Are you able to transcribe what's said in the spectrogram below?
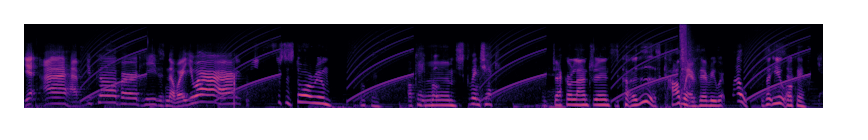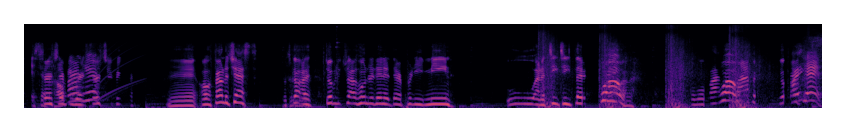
Yeah, I have you covered. He doesn't know where you are. It's just a storeroom. Okay. Okay, but Um, just go in and check. Jack o' lanterns. There's, co- ugh, there's cobwebs everywhere. Wow, is that you? Okay. Is there Search crowbar everywhere. here? Search everywhere. Uh, oh, I found a chest. It's got a W1200 in it. They're pretty mean. Ooh, and a TT30. Whoa! Whoa! Whoa! You I'm dead.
